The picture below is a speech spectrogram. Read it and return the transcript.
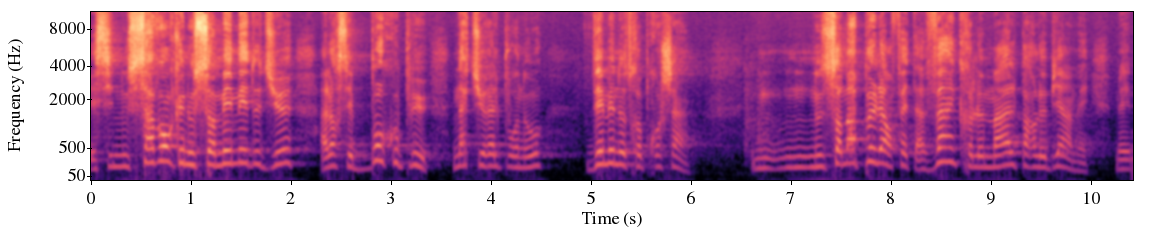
et si nous savons que nous sommes aimés de Dieu, alors c'est beaucoup plus naturel pour nous d'aimer notre prochain. Nous sommes appelés en fait à vaincre le mal par le bien, mais,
